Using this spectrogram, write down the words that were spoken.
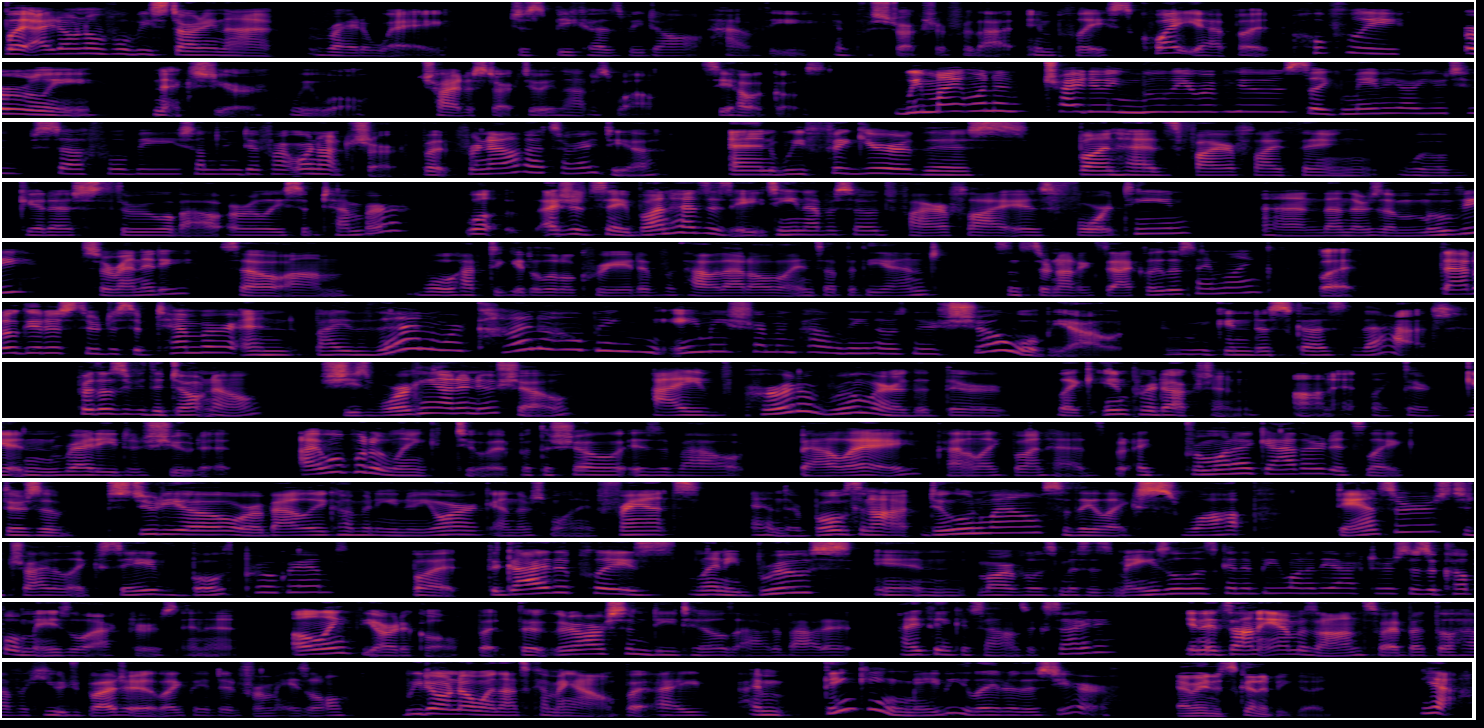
But I don't know if we'll be starting that right away just because we don't have the infrastructure for that in place quite yet. But hopefully, early next year, we will try to start doing that as well. See how it goes. We might want to try doing movie reviews. Like maybe our YouTube stuff will be something different. We're not sure. But for now, that's our idea. And we figure this Bunheads Firefly thing will get us through about early September. Well, I should say Bunheads is 18 episodes, Firefly is 14, and then there's a movie, Serenity. So um we'll have to get a little creative with how that all ends up at the end since they're not exactly the same length, but that'll get us through to September and by then kind of hoping Amy Sherman Palladino's new show will be out and we can discuss that. For those of you that don't know, she's working on a new show. I've heard a rumor that they're like in production on it, like they're getting ready to shoot it. I will put a link to it, but the show is about ballet, kind of like Bunheads. But I, from what I gathered, it's like there's a studio or a ballet company in New York and there's one in France, and they're both not doing well, so they like swap dancers to try to like save both programs. But the guy that plays Lenny Bruce in Marvelous Mrs. Maisel is going to be one of the actors. There's a couple Maisel actors in it. I'll link the article, but there, there are some details out about it. I think it sounds exciting. And it's on Amazon, so I bet they'll have a huge budget like they did for Maisel. We don't know when that's coming out, but I, I'm thinking maybe later this year. I mean, it's going to be good. Yeah.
